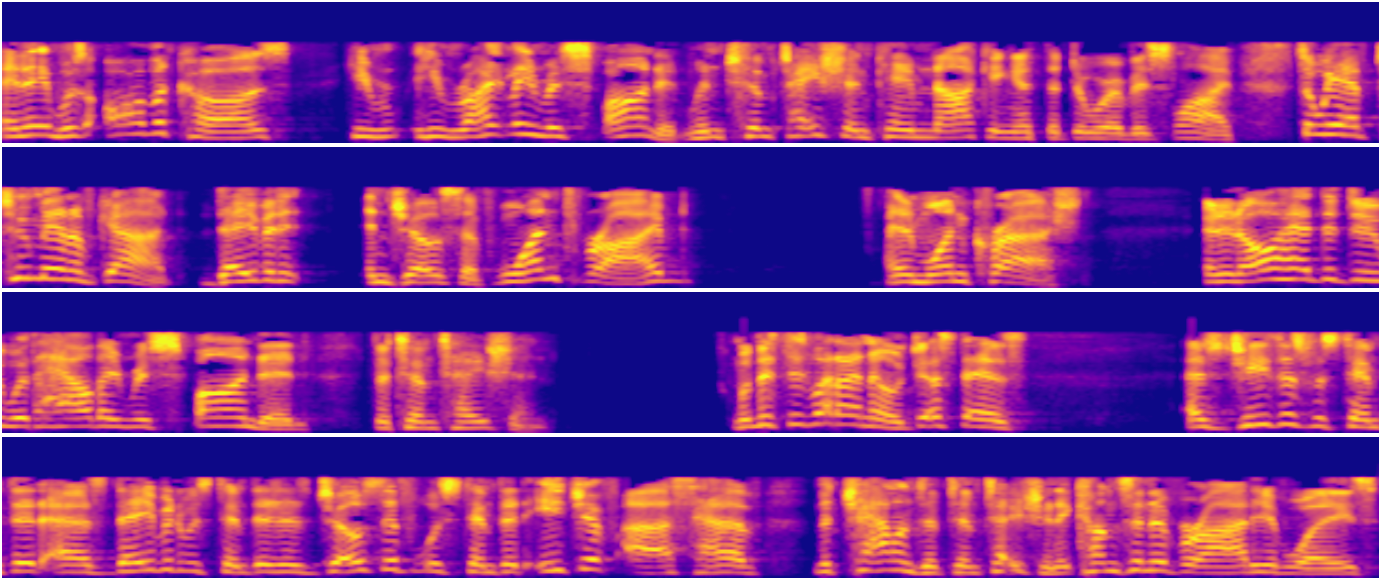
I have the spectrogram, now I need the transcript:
And it was all because he, he rightly responded when temptation came knocking at the door of his life. So we have two men of God, David and Joseph. One thrived and one crashed. And it all had to do with how they responded to temptation. Well, this is what I know. Just as, as Jesus was tempted, as David was tempted, as Joseph was tempted, each of us have the challenge of temptation. It comes in a variety of ways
